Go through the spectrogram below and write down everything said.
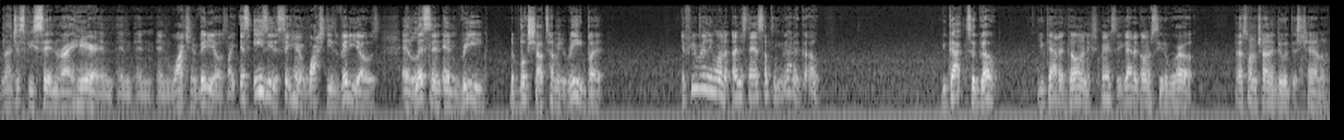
not just be sitting right here and, and, and, and watching videos. Like it's easy to sit here and watch these videos and listen and read the books y'all tell me to read, but if you really want to understand something, you gotta go. You got to go. You gotta go and experience it. You gotta go and see the world. That's what I'm trying to do with this channel.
